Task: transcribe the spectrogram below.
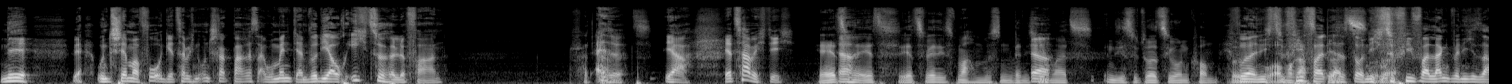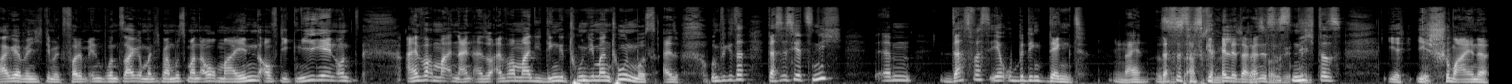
nee. Und stell mal vor, und jetzt habe ich ein unschlagbares Argument, dann würde ja auch ich zur Hölle fahren. Verdammt. Also, ja, jetzt habe ich dich. ja, jetzt, ja. jetzt, jetzt werde ich es machen müssen, wenn ich Ja. jemals in die Situation komme. Oder nicht zu viel, ver- ist es doch nicht oder- zu viel verlangt, wenn ich sage, wenn ich dir mit vollem Inbrunst sage, manchmal muss man auch mal hin, auf die Knie gehen und einfach mal, nein, also einfach mal die Dinge tun, die man tun muss. Also, und wie gesagt, das ist jetzt nicht ähm, das, was ihr unbedingt denkt. Nein, Das ist, das absolut Geile daran. das, es ist nicht das, ihr, ihr Schweine.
